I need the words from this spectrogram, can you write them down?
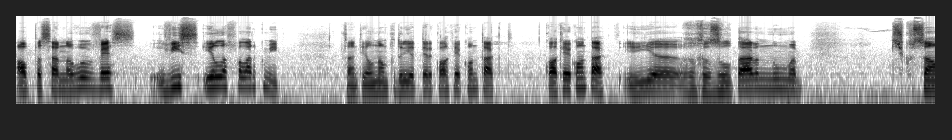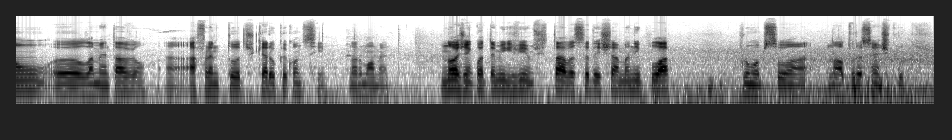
ao passar na rua, visse, visse ele a falar comigo. Portanto, ele não poderia ter qualquer contacto qualquer contacto. Iria resultar numa discussão uh, lamentável uh, à frente de todos, que era o que acontecia normalmente. Nós, enquanto amigos, vimos que estava-se a deixar manipular por uma pessoa na altura sem escrúpulos.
